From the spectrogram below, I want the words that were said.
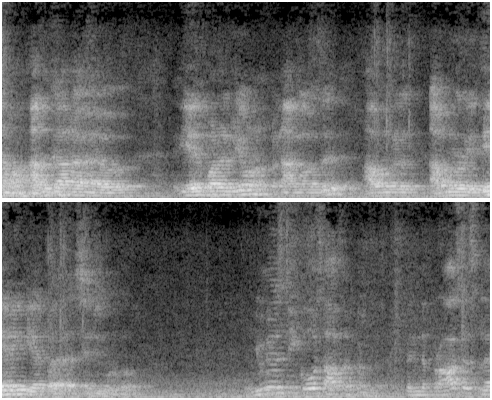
ஆமா சார்? அதுக்கான ஏற்பாடுகளையும் நாங்க வந்து அவங்களுக்கு அவங்களுடைய தேவைக்கு ஏற்ப செஞ்சு கொடுக்குறோம். யூனிவர்சிட்டி கோர்ஸ் ஆஃபர் பண்ணுது. இப்போ இந்த ப்ராசஸில்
